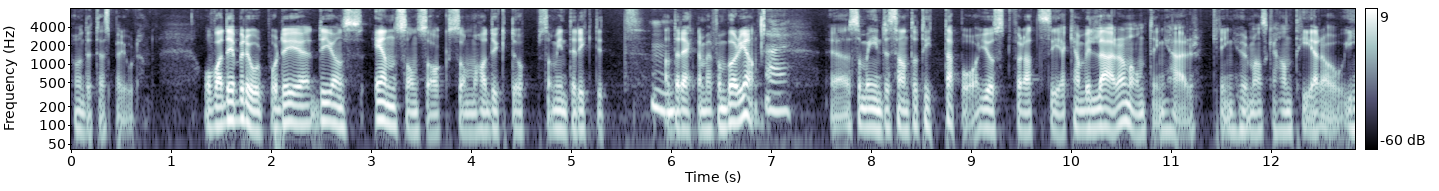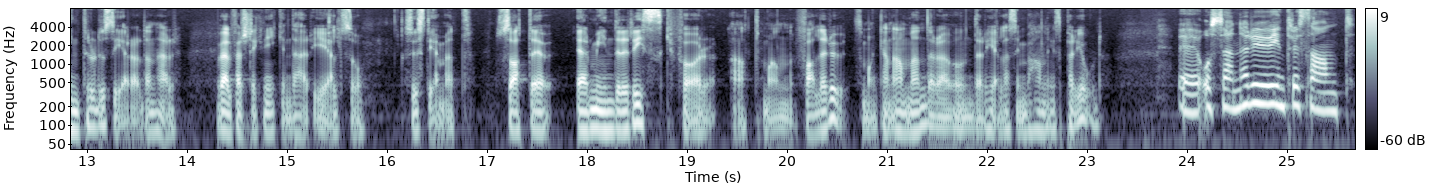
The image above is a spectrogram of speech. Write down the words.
under testperioden. Och vad det beror på, det, det är en, en sån sak som har dykt upp som vi inte riktigt mm. hade räknat med från början. Nej. Eh, som är intressant att titta på just för att se, kan vi lära någonting här kring hur man ska hantera och introducera den här välfärdstekniken, det här e-hälsosystemet. Så att det är mindre risk för att man faller ut, så man kan använda det under hela sin behandlingsperiod. Eh, och sen är det ju intressant,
